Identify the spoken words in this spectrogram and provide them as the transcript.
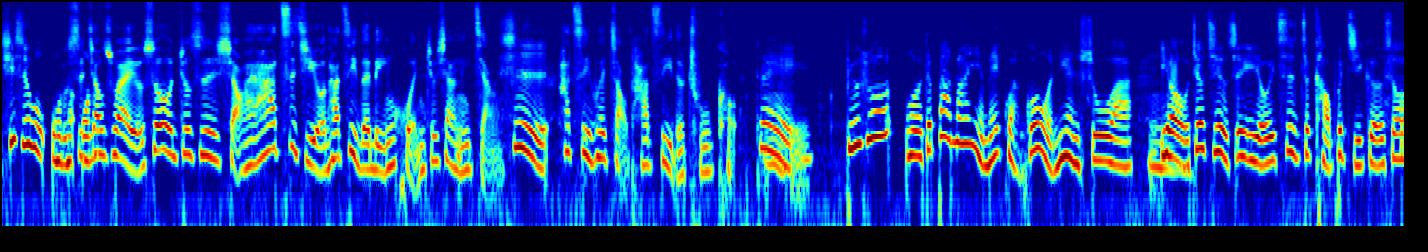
其实我我们是教出来，有时候就是小孩他自己有他自己的灵魂，就像你讲，是。他自己会找他自己的出口，对。比如说，我的爸妈也没管过我念书啊。有，就只有这有一次，这考不及格的时候，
